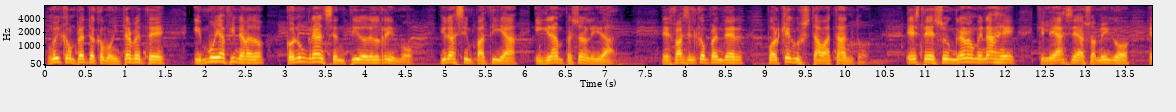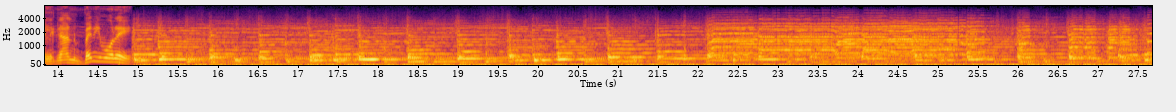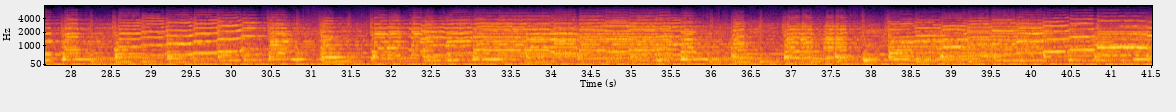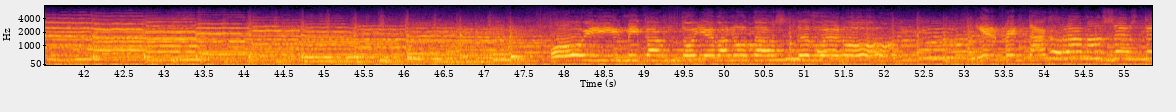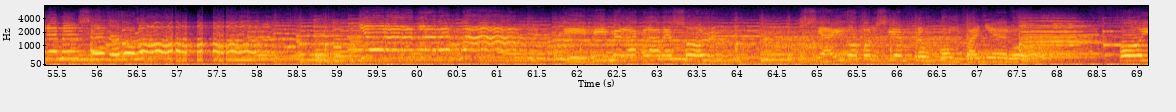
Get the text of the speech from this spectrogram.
muy completo como intérprete y muy afinado con un gran sentido del ritmo y una simpatía y gran personalidad. Es fácil comprender por qué gustaba tanto. Este es un gran homenaje que le hace a su amigo el gran Benny Moré.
